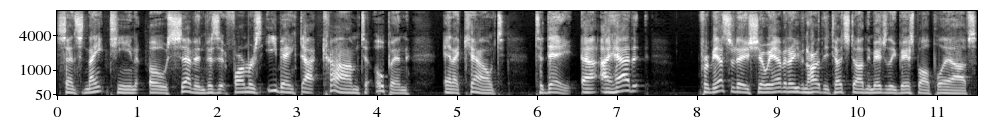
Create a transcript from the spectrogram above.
since 1907. Visit farmersebank.com to open an account today. Uh, I had from yesterday's show, we haven't even hardly touched on the Major League Baseball playoffs.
